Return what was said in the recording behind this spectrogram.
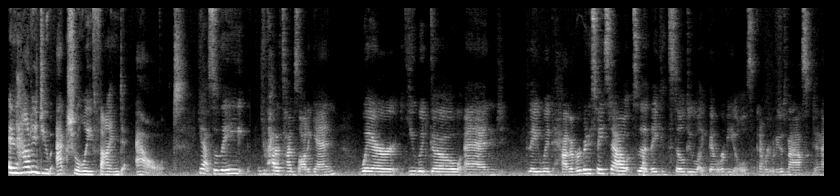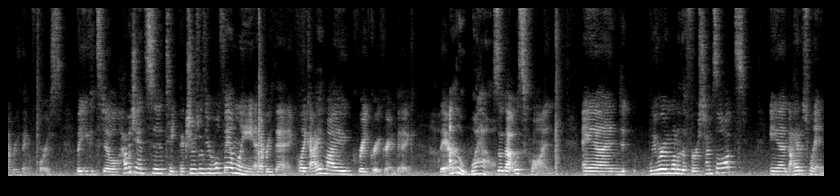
And how did you actually find out? Yeah, so they you had a time slot again where you would go and they would have everybody spaced out so that they could still do like their reveals and everybody was masked and everything of course but you could still have a chance to take pictures with your whole family and everything like i had my great great grand big there Oh, wow. so that was fun and we were in one of the first time slots and i had a twin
